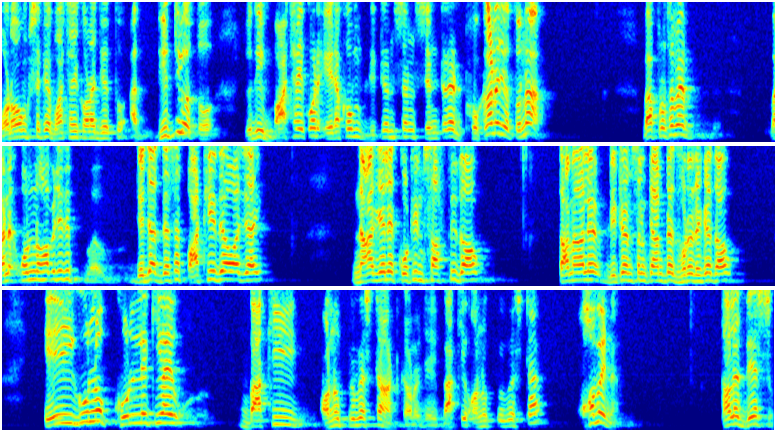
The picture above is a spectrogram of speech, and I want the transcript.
বড় অংশকে বাছাই করা যেত, আর দ্বিতীয়ত, যদি বাছাই করে এরকম ডিটেনশন সেন্টারে ঢোকানো যেত না, বা প্রথমে মানে অন্যভাবে যদি, যে যার দেশে পাঠিয়ে দেওয়া যায়, না গেলে কঠিন শাস্তি দাও, তা না হলে ডিটেনশন ক্যাম্পে ধরে রেখে দাও। এইগুলো করলে কি হয়, বাকি অনুপ্রবেশটা আটকানো যায়। বাকি অনুপ্রবেশটা হবে না। তাহলে দেশ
